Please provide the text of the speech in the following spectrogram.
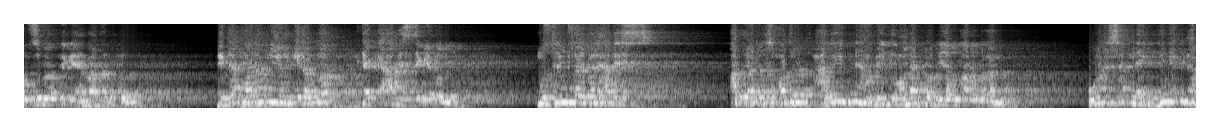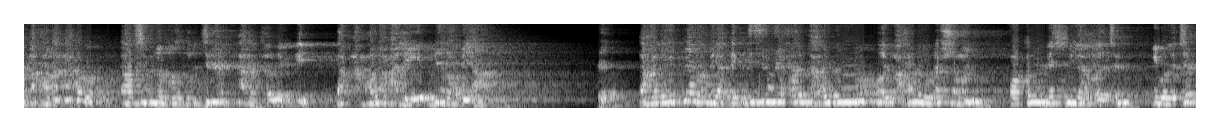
মুসিবত থেকে হেফাজত করবে। এটা পড়ার নিয়ম কীরকম এটা একটা হাদিস থেকে বলি। মুসলিম শরীফের হাদিস। আল্লাহ হযরত আলী ইবনে তাআলা ওনার সামনে একদিন একটা হলো। তার সামনে উপস্থিত ছিলেন আরেকজন ব্যক্তি। তার নাম হলো আলী ইবনে রবিয়া। ইবনে রবিয়া দেখতেছেন যে তার জন্য ওই বাহনে ওঠার সময় প্রথমে বিসমিল্লাহ বলেছেন। কি বলেছেন?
